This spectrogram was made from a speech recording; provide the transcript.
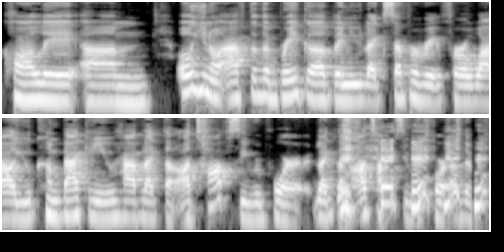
call it um oh you know after the breakup and you like separate for a while you come back and you have like the autopsy report like the autopsy report of the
